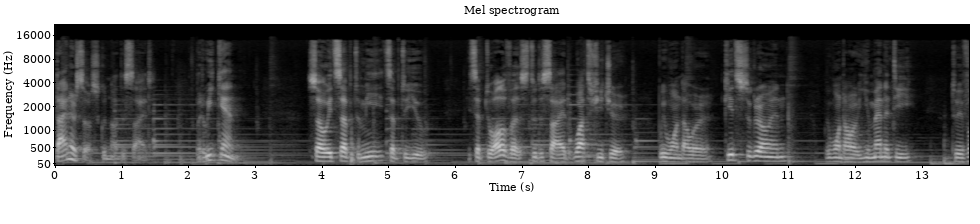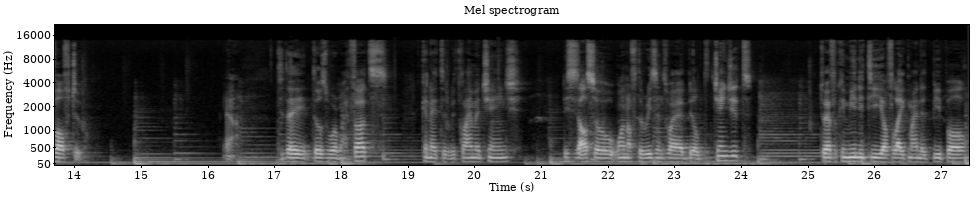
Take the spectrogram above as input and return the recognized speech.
Dinosaurs could not decide, but we can. So it's up to me, it's up to you, it's up to all of us to decide what future we want our kids to grow in, we want our humanity to evolve to. Yeah, today those were my thoughts connected with climate change. This is also one of the reasons why I built Change It to have a community of like minded people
